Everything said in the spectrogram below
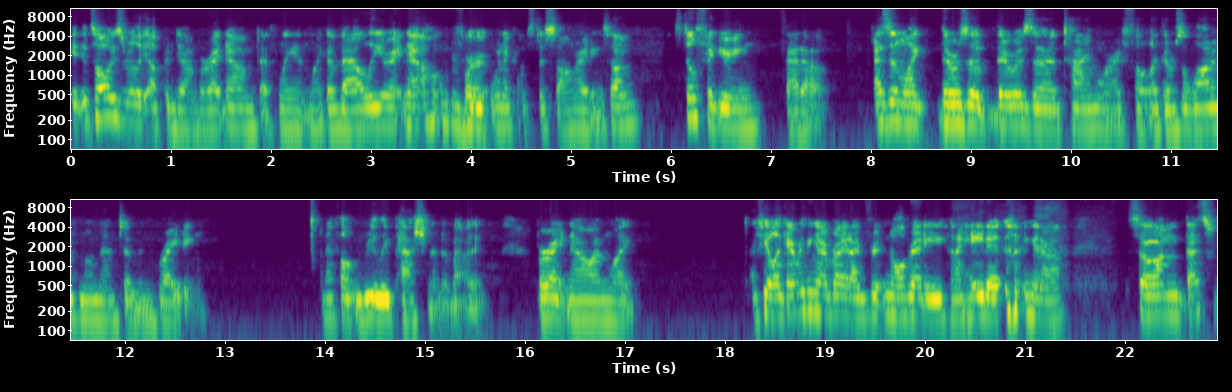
it's always really up and down, but right now I'm definitely in like a valley right now mm-hmm. for when it comes to songwriting. So I'm still figuring that out. As in like there was a there was a time where I felt like there was a lot of momentum in writing. And I felt really passionate about it. But right now I'm like I feel like everything I write I've written already and I hate it, you know. So I'm that's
